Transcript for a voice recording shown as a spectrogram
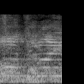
Otra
